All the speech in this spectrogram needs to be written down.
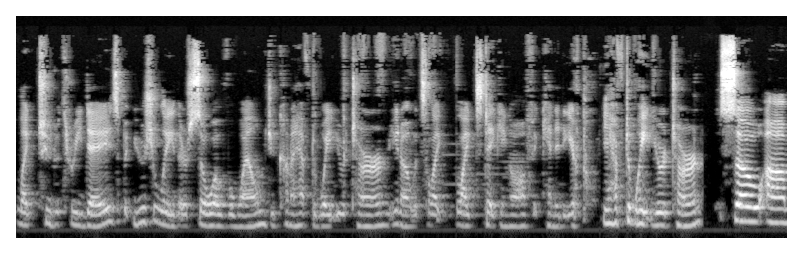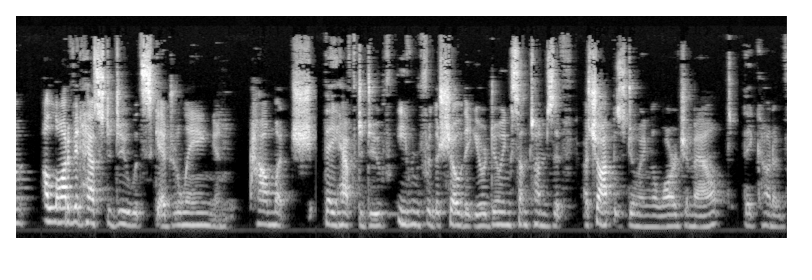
like two to three days, but usually they're so overwhelmed, you kind of have to wait your turn. You know, it's like flights taking off at Kennedy Airport. You have to wait your turn. So, um, a lot of it has to do with scheduling and how much they have to do even for the show that you're doing. Sometimes if a shop is doing a large amount, they kind of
